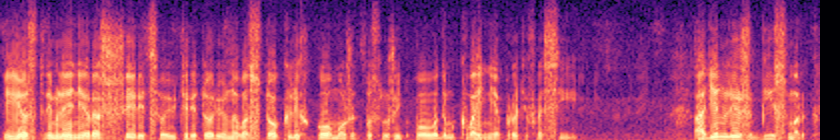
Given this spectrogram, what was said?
Ее стремление расширить свою территорию на восток легко может послужить поводом к войне против России. Один лишь Бисмарк,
